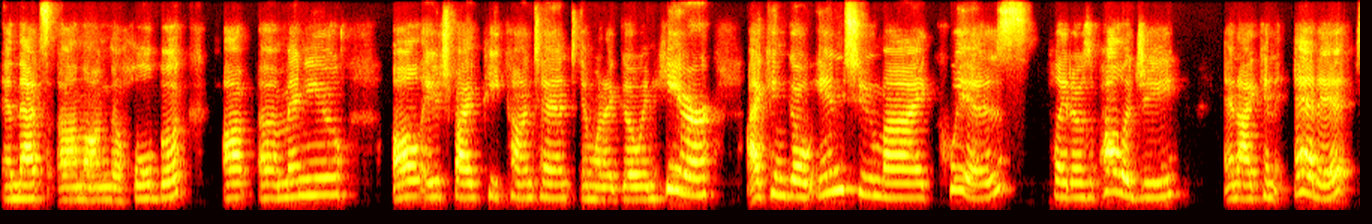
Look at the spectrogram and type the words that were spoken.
and that's along the whole book uh, uh, menu, all H5P content. And when I go in here, I can go into my quiz, Plato's Apology, and I can edit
